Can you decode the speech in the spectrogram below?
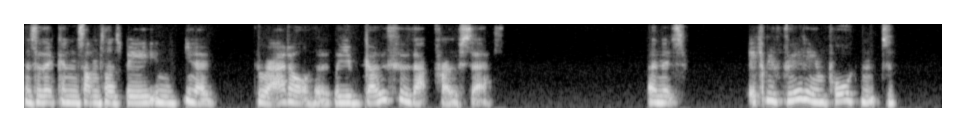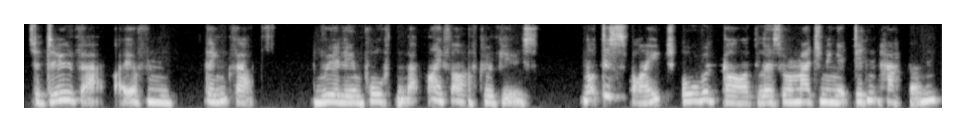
And so there can sometimes be, in, you know, through adulthood where you go through that process. And it's it can be really important to to do that. I often think that's really important, that life after abuse not despite or regardless or imagining it didn't happen,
